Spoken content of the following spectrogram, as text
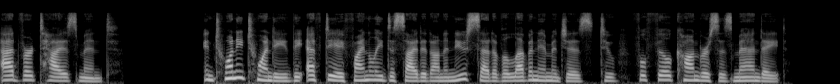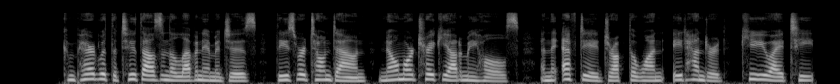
Advertisement In 2020, the FDA finally decided on a new set of 11 images to fulfill Congress's mandate. Compared with the 2011 images, these were toned down, no more tracheotomy holes, and the FDA dropped the 1 800 QUIT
